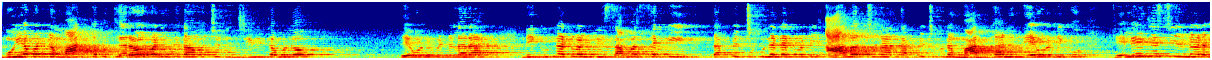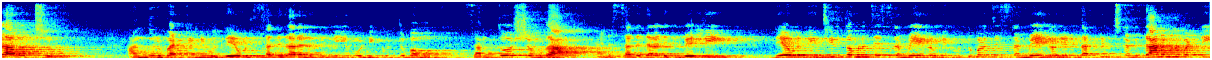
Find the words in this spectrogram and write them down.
మూయబడిన మార్గము తెరవబడింది కావచ్చు నీ జీవితంలో. దేవుని బిడ్డలారా నీకున్నటువంటి సమస్యకి తప్పించుకునేటటువంటి ఆలోచన తప్పించుకునే మార్గాన్ని దేవుడు నీకు తెలియజేసి ఉన్నాడు కావచ్చు. అందును బట్టి నీవు దేవుడి సన్నిధానానికి నీవు నీ కుటుంబము సంతోషముగా ఆయన సన్నిధానానికి వెళ్ళి దేవుడు నీ జీవితంలో చేసిన మేలు నీ కుటుంబంలో చేసిన మేలు నిన్ను తప్పించిన విధానమును బట్టి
